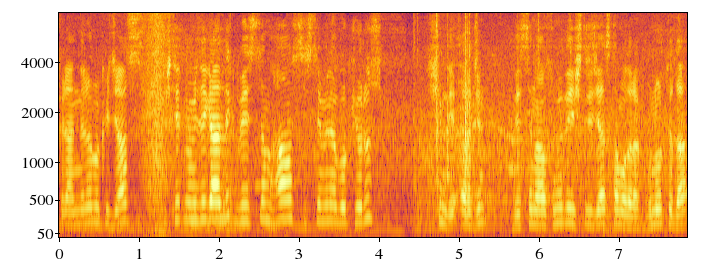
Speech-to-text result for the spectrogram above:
frenlere bakacağız. İşletmemize geldik. Westinghouse sistemine bakıyoruz. Şimdi aracın Westinghouse'unu değiştireceğiz. Tam olarak bu noktada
